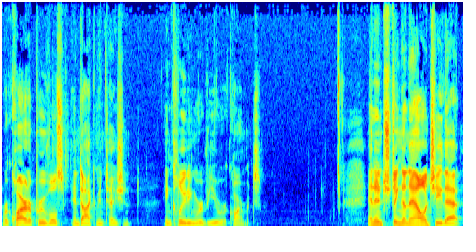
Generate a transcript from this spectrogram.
required approvals, and documentation, including review requirements. An interesting analogy that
